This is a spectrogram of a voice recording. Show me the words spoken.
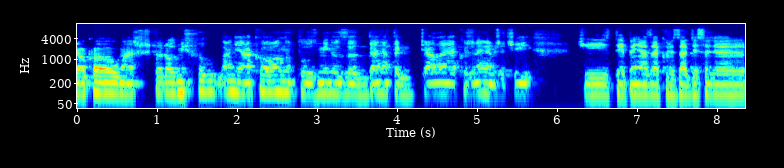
rokov, máš rozmýšľanie ako on, plus minus daňa tak ďalej, akože neviem, že či či tie peniaze akože za 10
